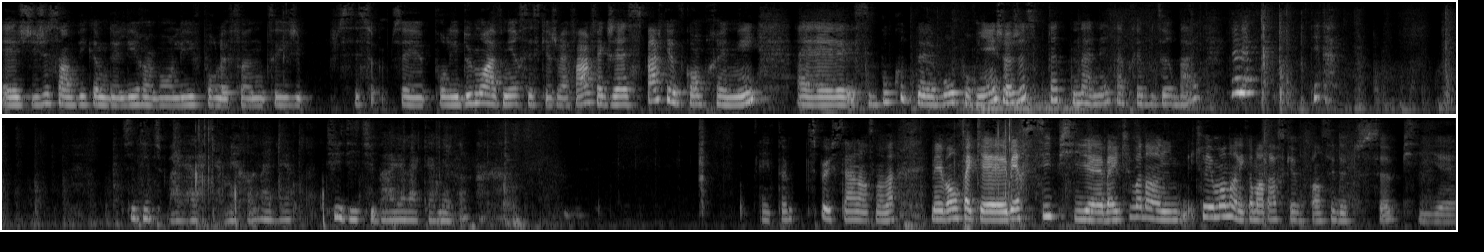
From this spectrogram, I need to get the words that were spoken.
j'ai juste envie comme de lire un bon livre pour le fun, tu sais. C'est ça. Pour les deux mois à venir, c'est ce que je vais faire. Fait que j'espère que vous comprenez. c'est beaucoup de mots pour rien. Je vais juste peut-être Nanette après vous dire bye. Nanette, viens Tu dis tu bye à la caméra, Nanette? Tu dis tu bailles à la caméra. Elle est un petit peu sale en ce moment. Mais bon, fait que merci. Puis euh, ben, écrivez-moi dans, dans, les commentaires ce que vous pensez de tout ça. Puis euh,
